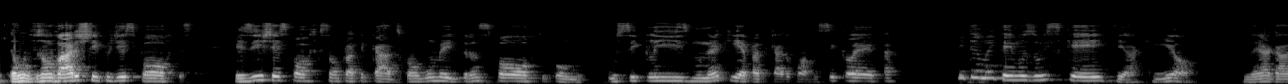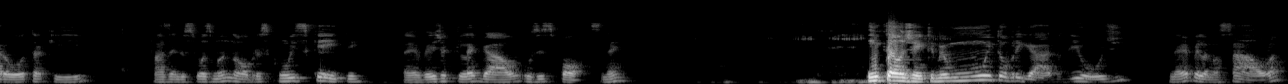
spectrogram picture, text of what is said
Então, são vários tipos de esportes. Existem esportes que são praticados com algum meio de transporte, como o ciclismo, né, que é praticado com a bicicleta. E também temos o skate, aqui, ó, né, a garota aqui fazendo suas manobras com o skate. É, veja que legal os esportes, né? Então, gente, meu muito obrigado de hoje né, pela nossa aula.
